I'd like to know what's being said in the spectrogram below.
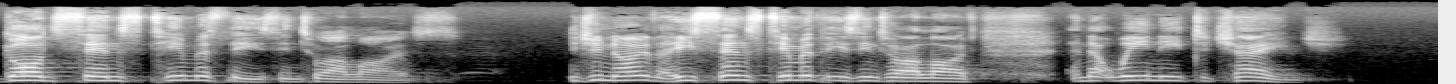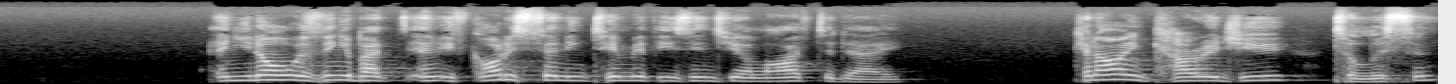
God sends Timothy's into our lives. Did you know that? He sends Timothy's into our lives and that we need to change. And you know what the thing about, if God is sending Timothy's into your life today, can I encourage you to listen?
